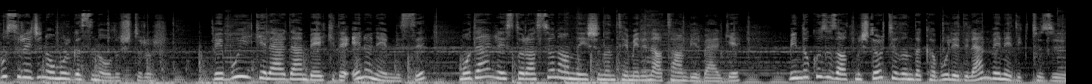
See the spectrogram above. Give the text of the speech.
bu sürecin omurgasını oluşturur. Ve bu ilkelerden belki de en önemlisi modern restorasyon anlayışının temelini atan bir belge, 1964 yılında kabul edilen Venedik Tüzüğü.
